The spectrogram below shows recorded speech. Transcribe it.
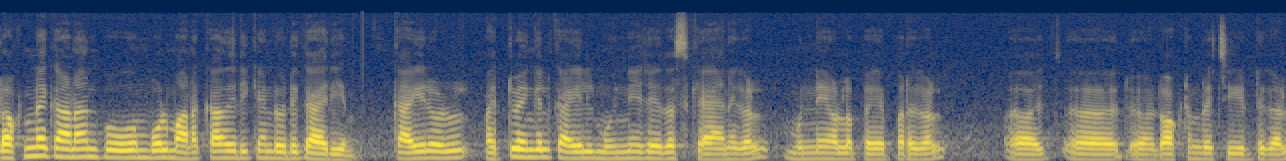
ഡോക്ടറിനെ കാണാൻ പോകുമ്പോൾ മറക്കാതിരിക്കേണ്ട ഒരു കാര്യം കയ്യിലുള്ള പറ്റുമെങ്കിൽ കയ്യിൽ മുന്നേ ചെയ്ത സ്കാനുകൾ മുന്നേ ഉള്ള പേപ്പറുകൾ ഡോക്ടറിന്റെ ചീട്ടുകൾ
